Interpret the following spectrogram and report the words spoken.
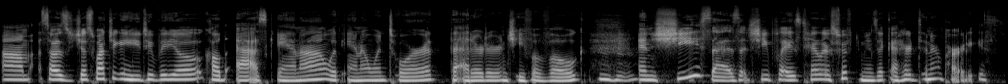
Um, so I was just watching a YouTube video called "Ask Anna" with Anna Wintour, the editor in chief of Vogue, and she says that she plays Taylor Swift music at her dinner parties.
